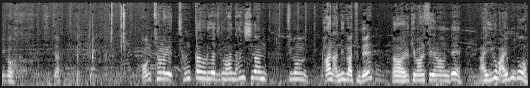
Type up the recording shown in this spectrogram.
이거 진짜 엄청나게 잠깐 우리가 지금 한 1시간 지금 반 안 된 것 같은데 어, 이렇게 많은 쓰레기가 나오는데 아 이거 말고도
